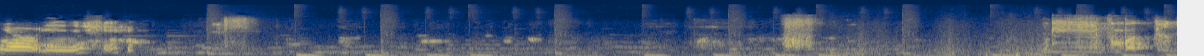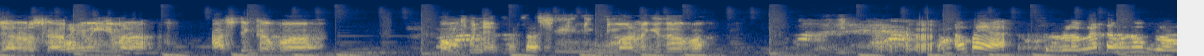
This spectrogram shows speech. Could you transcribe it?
Yoi. Di tempat kerjaan lu sekarang ini gimana? Asik apa? Mempunyai sensasi gimana gitu apa? Apa ya? Sebelumnya kan gue belum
